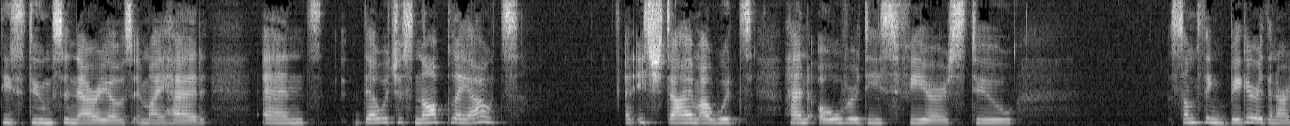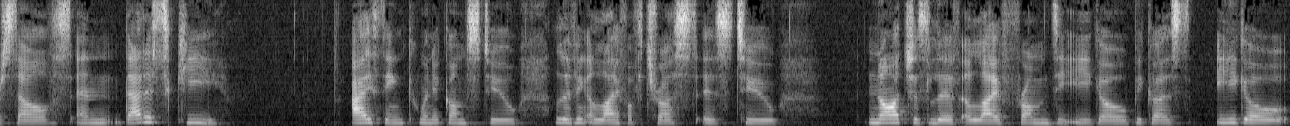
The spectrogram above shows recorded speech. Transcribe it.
these doom scenarios in my head. And that would just not play out. And each time I would hand over these fears to something bigger than ourselves, and that is key. I think when it comes to living a life of trust is to not just live a life from the ego because ego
